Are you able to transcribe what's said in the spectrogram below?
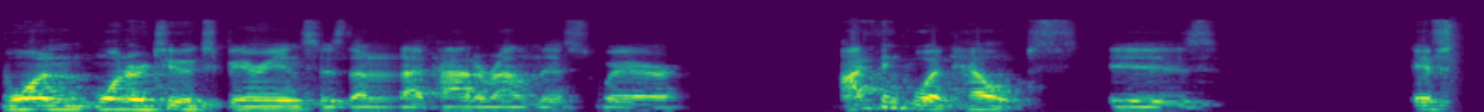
one one or two experiences that I've had around this where I think what helps is if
